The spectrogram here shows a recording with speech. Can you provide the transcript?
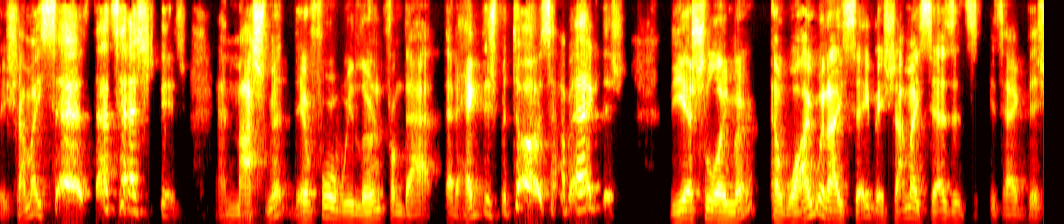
Beishamai says that's Heshdish. And Mashmet, therefore, we learn from that that Hegdish Beto is Hegdish the. And why would I say Beishamai says it's it's Hagdish?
